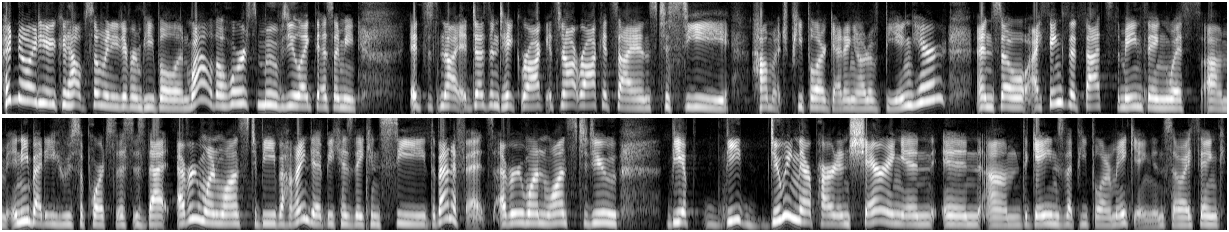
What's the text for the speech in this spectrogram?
had no idea you could help so many different people. And wow, the horse moves you like this. I mean, it's not, it doesn't take rock, it's not rocket science to see how much people are getting out of being here. And so I think that that's the main thing with um, anybody who supports this is that everyone wants to be behind it because they can see the benefits. Everyone wants to do be a, be doing their part and sharing in in um, the gains that people are making. And so I think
